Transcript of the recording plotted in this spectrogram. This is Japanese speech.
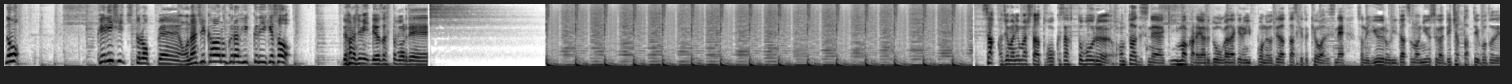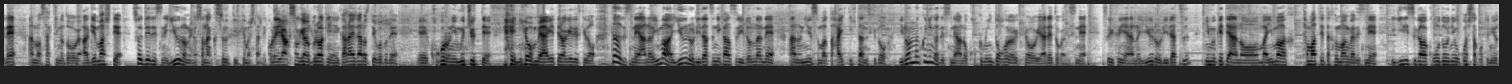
どうも。ペリシッチとロッペン、同じ顔のグラフィックでいけそう。で、おなじみ、レオザフットボールです。始まりました。トークザフットボール。本当はですね、今からやる動画だけの一本の予定だったんですけど、今日はですね、そのユーロ離脱のニュースが出ちゃったっていうことでね、あの、さっきの動画上げまして、それでですね、ユーロの良さなんかするって言ってましたんで、これ約束破るわけにはいかないだろうっていうことで、えー、心に夢中って、え2本目上げてるわけですけど、ただですね、あの、今はユーロ離脱に関するいろんなね、あの、ニュースまた入ってきたんですけど、いろんな国がですね、あの、国民投票をやれとかですね、そういうふうにあの、ユーロ離脱に向けて、あの、まあ、今溜まってた不満がですね、イギリスが行動に起こしたことによって、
